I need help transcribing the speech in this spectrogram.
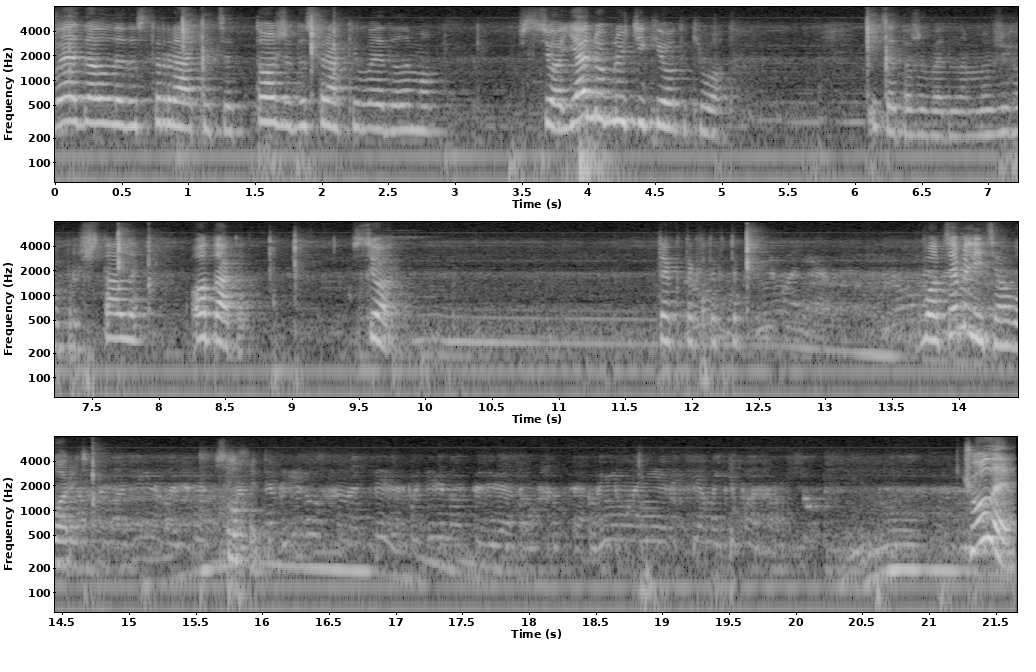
видали до страки, це теж до страки видалимо. Все, я люблю тільки отакі от. І це теж видалимо, ми вже його прочитали. Отак от. Все. Так, так, так, так. О, це міліція говорить. Слухайте. Чули?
